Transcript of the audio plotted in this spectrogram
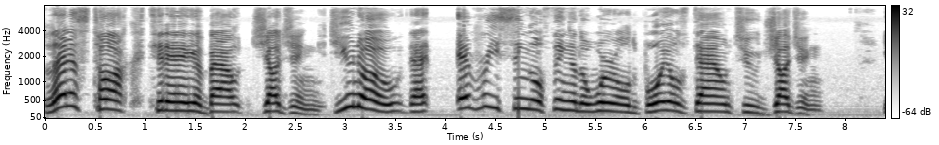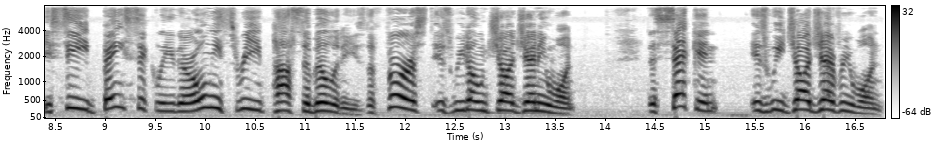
Let us talk today about judging. Do you know that every single thing in the world boils down to judging? You see, basically, there are only three possibilities. The first is we don't judge anyone. The second is we judge everyone.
